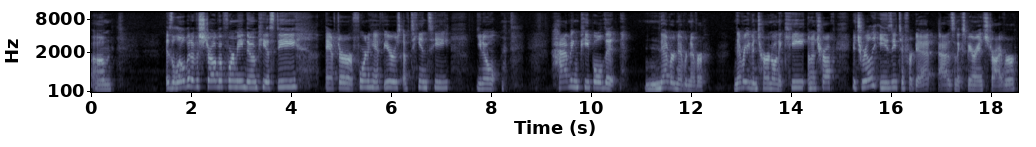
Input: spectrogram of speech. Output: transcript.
Um, is a little bit of a struggle for me doing PSD after four and a half years of TNT. You know, having people that never, never, never, never even turn on a key on a truck, it's really easy to forget as an experienced driver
